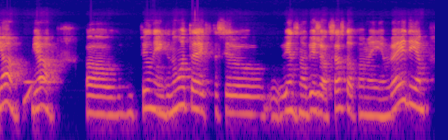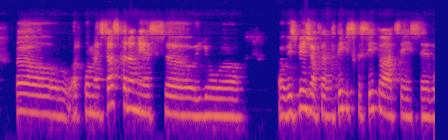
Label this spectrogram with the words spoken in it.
Jā, jā. Uh, pilnīgi noteikti tas ir viens no biežāk sastopamajiem veidiem, uh, ar ko mēs saskaramies. Uh, jo Visbiežāk tās tipiskas situācijas ir,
